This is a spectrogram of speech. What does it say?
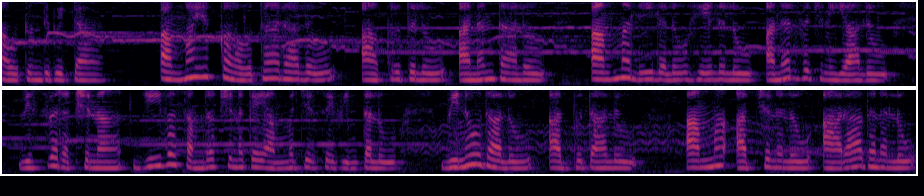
అవుతుంది బిడ్డ. అమ్మ యొక్క అవతారాలు ఆకృతులు అనంతాలు అమ్మ లీలలు హేళలు అనర్వచనీయాలు విశ్వరక్షణ జీవ సంరక్షణకై అమ్మ చేసే వింతలు వినోదాలు అద్భుతాలు. అమ్మ అర్చనలు ఆరాధనలు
